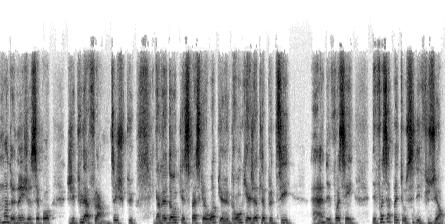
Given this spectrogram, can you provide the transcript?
un moment donné, je ne sais pas, j'ai plus la flamme. Tu sais, je plus. Il y en a d'autres que c'est parce que, hop, il y a un gros qui achète le plus petit. Hein? Des fois, c'est, des fois, ça peut être aussi des fusions.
